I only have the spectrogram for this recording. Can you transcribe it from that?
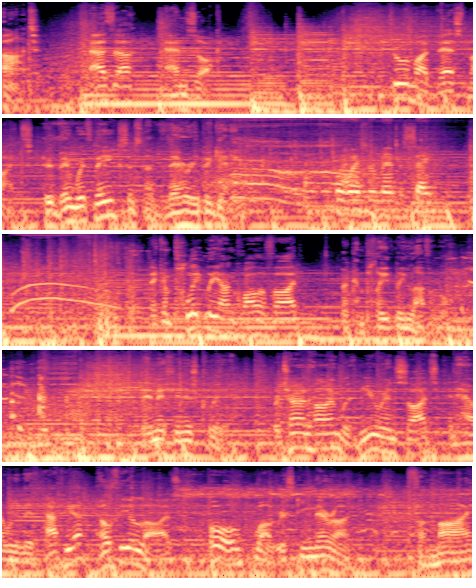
aren't. Azza and Zoc. Two of my best mates who've been with me since the very beginning. Always remember safe. They're completely unqualified, but completely lovable. Their mission is clear. Return home with new insights in how we live happier, healthier lives, all while risking their own. For my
